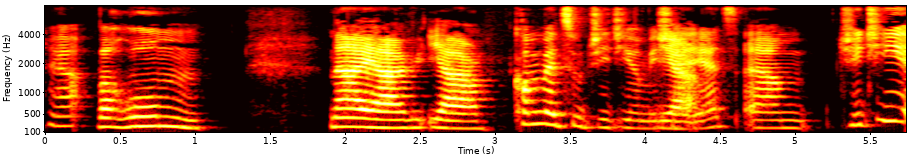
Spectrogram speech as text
ja. warum? Naja, ja. Kommen wir zu Gigi und Michelle ja. jetzt. Ähm, Gigi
